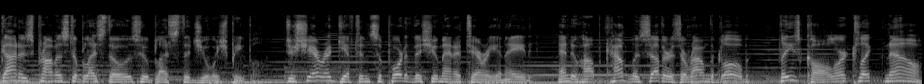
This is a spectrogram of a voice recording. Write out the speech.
God has promised to bless those who bless the Jewish people. To share a gift in support of this humanitarian aid and to help countless others around the globe, please call or click now.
